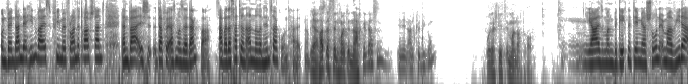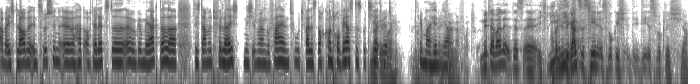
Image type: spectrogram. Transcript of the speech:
Und wenn dann der Hinweis Female Fronted drauf stand, dann war ich dafür erstmal sehr dankbar. Aber das hatte einen anderen Hintergrund halt. Ne? Ja, Hat das denn heute nachgelassen in den Ankündigungen? Oder steht es immer noch drauf? Ja, also man begegnet dem ja schon immer wieder, aber ich glaube, inzwischen äh, hat auch der Letzte äh, gemerkt, dass er sich damit vielleicht nicht immer einen Gefallen tut, weil es doch kontrovers diskutiert Na, wird. immerhin. Immerhin, Ein ja. kleiner Fortschritt. Mittlerweile, das, äh, ich liebe Aber diese die, ganze Szene ist wirklich, die, die ist wirklich, ja.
